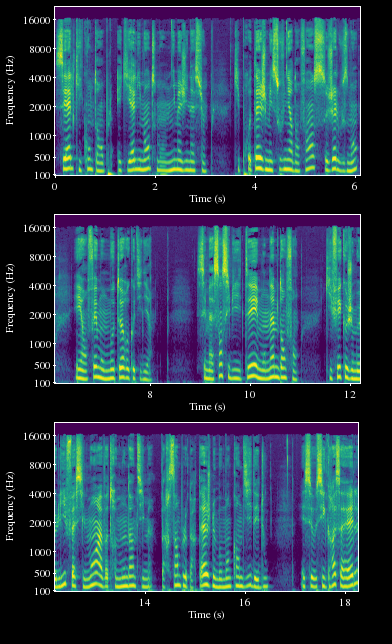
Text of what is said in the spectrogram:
C'est elle qui contemple et qui alimente mon imagination, qui protège mes souvenirs d'enfance jalousement et en fait mon moteur au quotidien. C'est ma sensibilité et mon âme d'enfant qui fait que je me lie facilement à votre monde intime, par simple partage de moments candides et doux. Et c'est aussi grâce à elle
